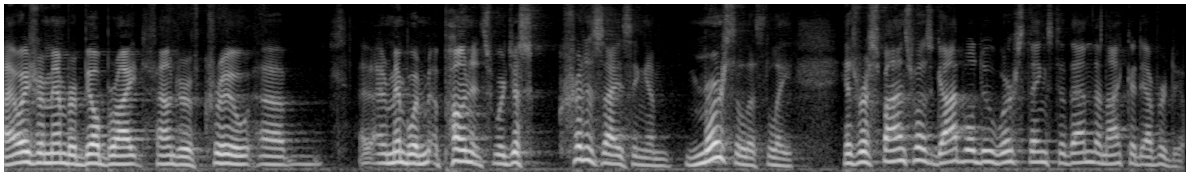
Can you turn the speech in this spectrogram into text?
I always remember Bill Bright, founder of Cru. uh, I remember when opponents were just criticizing him mercilessly, his response was, God will do worse things to them than I could ever do.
